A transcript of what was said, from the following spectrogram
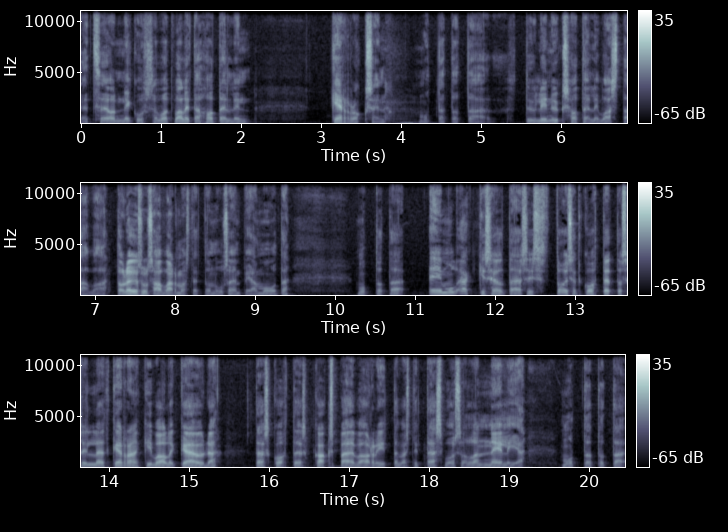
Et se on niinku, sä voit valita hotellin kerroksen, mutta tota, tyyliin yksi hotelli vastaavaa. Todellisuus on varmasti, että on useampia muuta. Mutta tota, ei mulla äkkiseltään. Siis toiset kohteet on silleen, että kerran kiva oli käydä. Tässä kohteessa kaksi päivää on riittävästi, tässä voisi olla neljä. Mutta tota,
